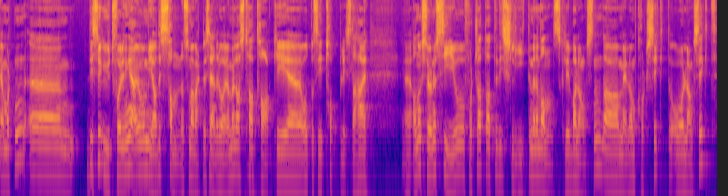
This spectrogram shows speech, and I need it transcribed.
Jan Morten. Uh, disse utfordringene er jo mye av de samme som har vært de senere åra. Men la oss ta tak i uh, holdt på å si, topplista her. Uh, annonsørene sier jo fortsatt at de sliter med den vanskelige balansen da, mellom kort sikt og lang sikt.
